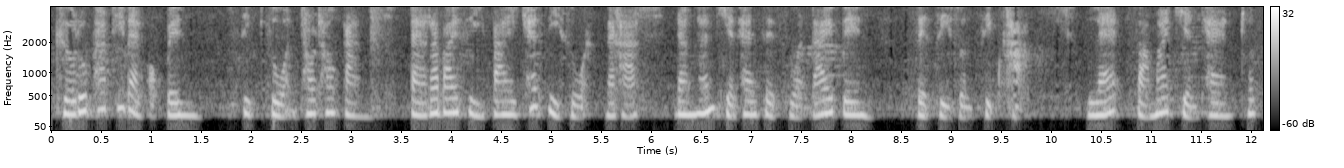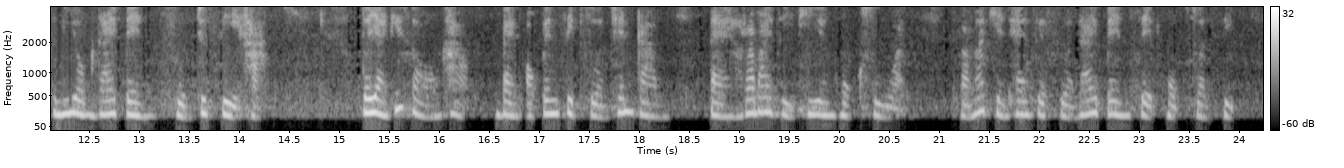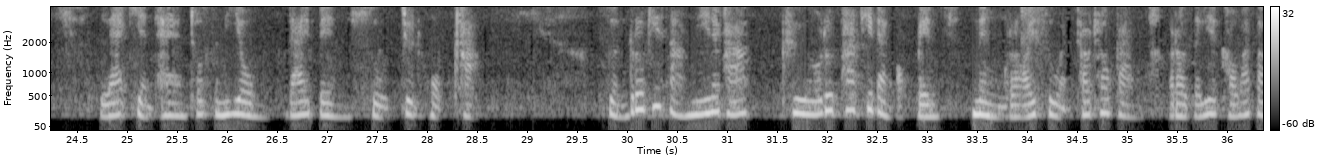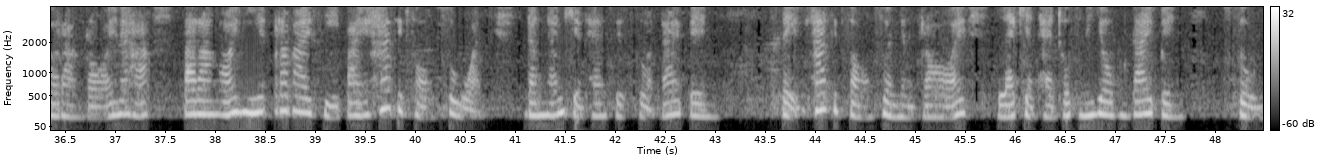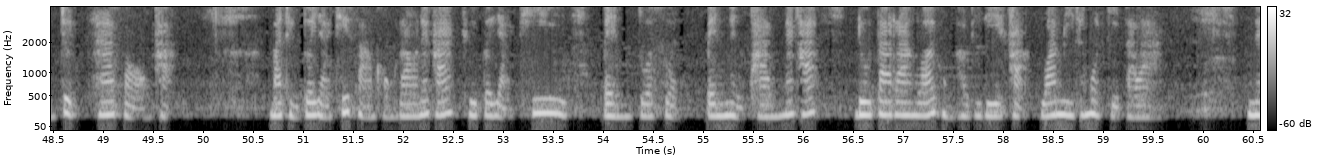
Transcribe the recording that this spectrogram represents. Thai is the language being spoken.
คือรูปภาพที่แบ่งออกเป็น 10 ส่วนเท่าๆกัน แต่ระบายสีไปแค่ 4 ส่วนนะคะ ดังนั้นเขียนแทนเศษส่วนได้เป็นเศษ4ส่วน 10 ค่ะ และสามารถเขียนแทนทศนิยมได้เป็น 0.4 ค่ะ ตัวอย่างที่ 2 ค่ะ แบ่งออกเป็น 10 ส่วนเช่นกัน แต่ระบายสีเพียง 6 ส่วน สามารถเขียนแทนเศษส่วนได้เป็นเศษ 6 ส่วน 10 และเขียนแทนทศนิยมได้เป็น 0.6 ค่ะ ส่วนรูปที่ 3 นี้นะคะ คือรูปภาพที่แบ่งออกเป็น 100 ส่วนเท่า ๆกัน เราจะเรียกเขาว่าตารางร้อยนะคะ ตารางร้อยนี้ระบายสีไป 52 ส่วน ดังนั้นเขียนแทนเศษส่วนได้เป็นเศษ 52 ส่วน 100 และเขียนแทนทศนิยมได้เป็น 0.52 ค่ะ มาถึงตัวอย่างที่ 3 ของเรานะคะ คือตัวอย่างที่เป็นตัวส่วนเป็น 1,000 นะคะ ดูตารางร้อยของเราดีๆ ค่ะ ว่ามีทั้งหมดกี่ตาราง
